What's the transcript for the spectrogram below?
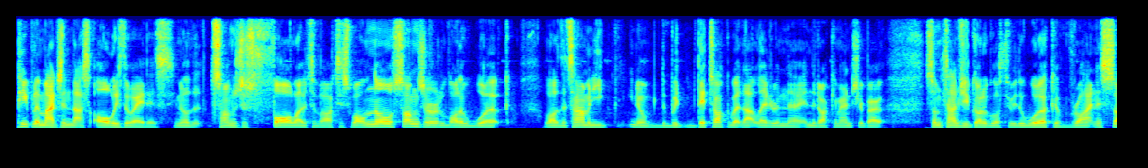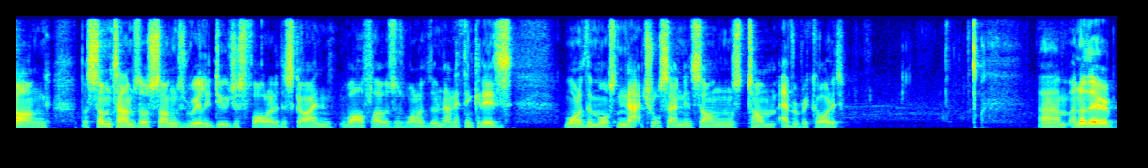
people imagine that's always the way it is. You know that songs just fall out of artists. Well, no, songs are a lot of work a lot of the time, and you you know they talk about that later in the in the documentary about sometimes you've got to go through the work of writing a song, but sometimes those songs really do just fall out of the sky. And Wildflowers was one of them, and I think it is one of the most natural sounding songs Tom ever recorded. Um, another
